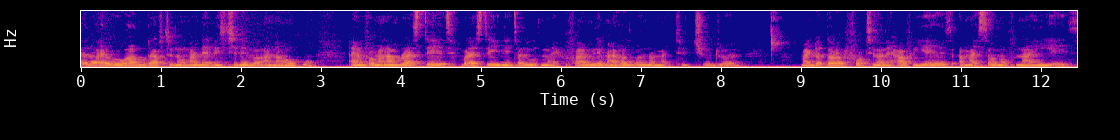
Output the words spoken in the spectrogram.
Hello everyone, good afternoon. My name is Chinelo Anaukwu. I am from Anambra State, but I stay in Italy with my family, my husband and my two children, my daughter of 14 and a half years and my son of 9 years.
